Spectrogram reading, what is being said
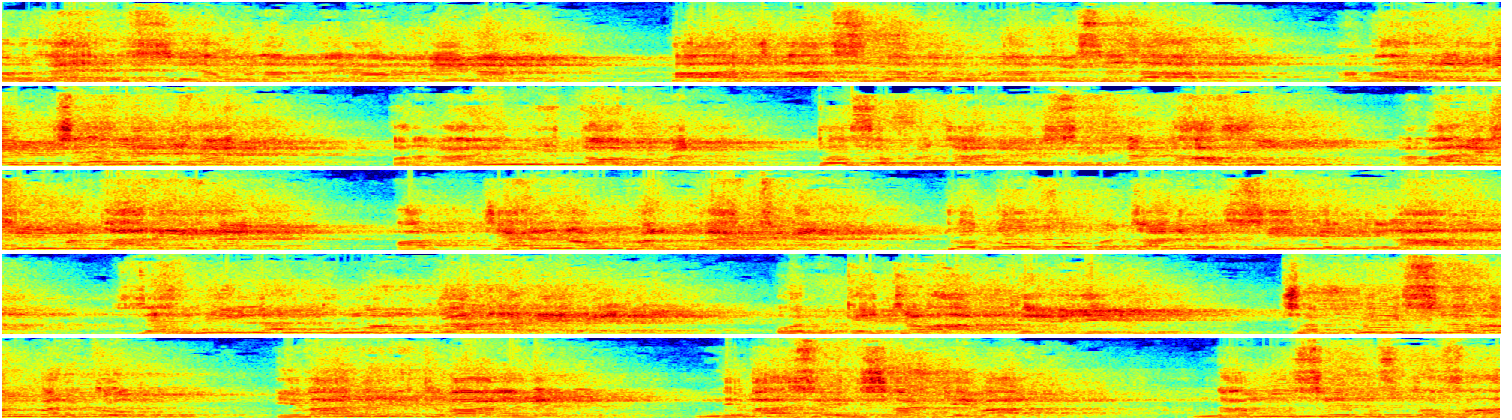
और गैर से अपना पैगाम लेना आज आसिया मलूना की सजा हमारे लिए चैलेंज है और आईनी तौर पर दो सौ पचानवे सी का तहफुज हमारी ज़िम्मेदारी है और चैनलों पर बैठकर जो दो सौ पचानवे सी के खिलाफ जहरीला धुआँ उगल रहे हैं, उनके जवाब के लिए 26 नवंबर को ईवान इकबाल में नमाज़ ईशा के बाद नामूस मुस्तफ़ा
